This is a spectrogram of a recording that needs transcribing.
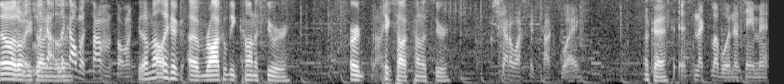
No, I don't know look, how, look how much time I'm stalling. Dude, I'm not like a, a Rocket League connoisseur or you TikTok connoisseur. Just gotta watch TikTok swag. Okay. It's next level entertainment.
